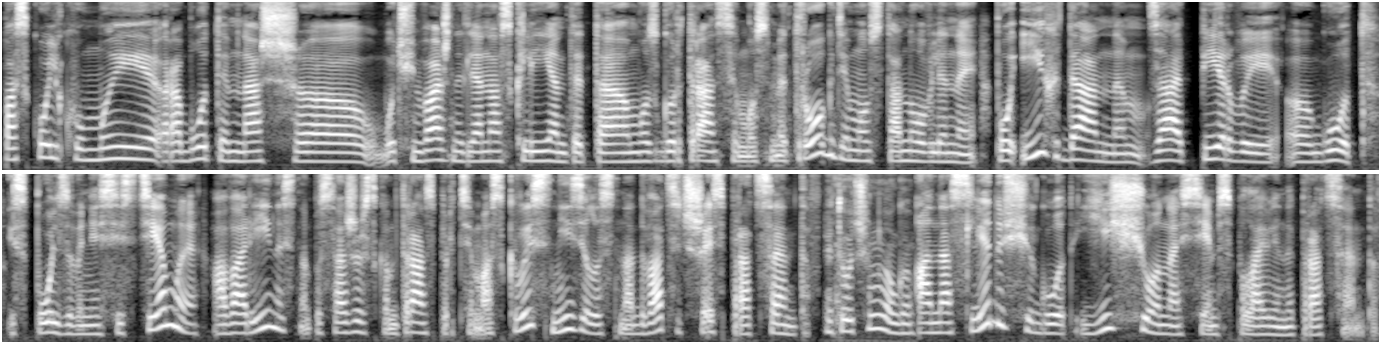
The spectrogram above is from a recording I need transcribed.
поскольку мы работаем, наш э, очень важный для нас клиент – это Мосгортранс и Мосметро, где мы установлены, по их данным, за первый э, год использования системы аварийность на пассажирском транспорте Москвы снизилась на 26%. Это очень много. А на следующий год еще на 7,5%. То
